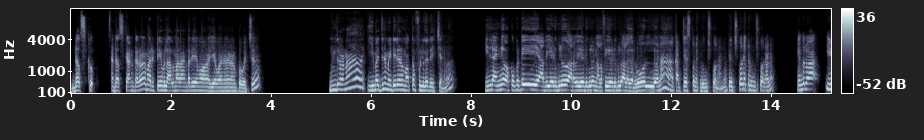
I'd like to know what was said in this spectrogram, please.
డస్క్ డస్క్ అంటారో మరి టేబుల్ అల్మారా అంటారు ఏమో ఏమో అనుకోవచ్చు. ఇందులోన ఈ మధ్యన మెటీరియల్ మొత్తం ఫుల్గా తెచ్చాను. ఇందులో అన్ని ఒక్కొక్కటి యాభై అడుగులు అరవై అడుగులు నలభై అడుగులు అలాగే రోల్లోన కట్ చేసుకొని ఇక్కడ ఉంచుకున్నాను. తెచ్చుకొని ఇక్కడ ఉంచుకున్నాను. ఇందులో ఈ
